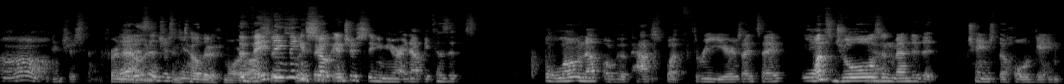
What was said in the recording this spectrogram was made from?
Oh. Interesting. For That now, is interesting. until there's more. The vaping thing with is so interesting to me right now because it's blown up over the past what three years, I'd say. Yeah. Once Juul's Yeah. invented it, changed the whole game.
